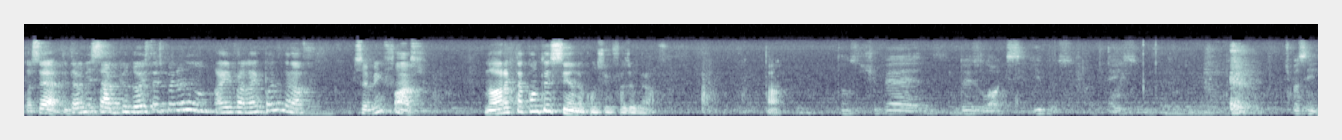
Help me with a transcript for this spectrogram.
Tá certo? Então ele sabe que o 2 está esperando 1. Aí ele vai lá e põe no grafo. Isso é bem fácil. Na hora que está acontecendo, eu consigo fazer o grafo. Tá? Se tiver dois locks seguidos, é isso? Tipo assim,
